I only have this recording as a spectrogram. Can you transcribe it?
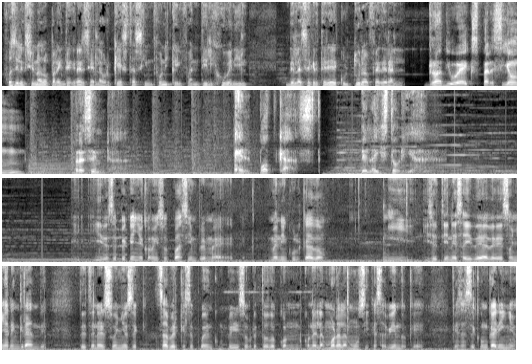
fue seleccionado para integrarse a la Orquesta Sinfónica Infantil y Juvenil de la Secretaría de Cultura Federal. Radio Expresión presenta el podcast de la historia. Y, desde pequeño con mis papás siempre me, han inculcado y, se tiene esa idea de soñar en grande, de tener sueños, de saber que se pueden cumplir, sobre todo con, el amor a la música, sabiendo que, que se hace con cariño.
